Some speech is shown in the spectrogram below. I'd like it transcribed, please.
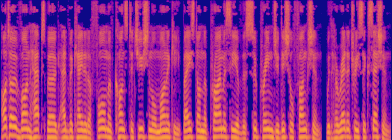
Otto von Habsburg advocated a form of constitutional monarchy based on the primacy of the supreme judicial function, with hereditary succession.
